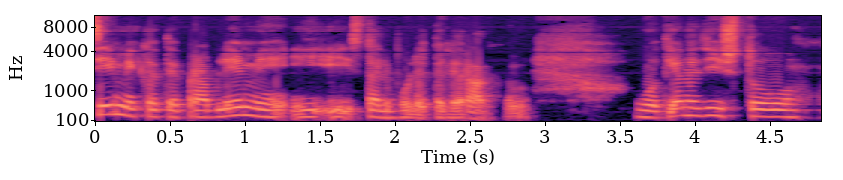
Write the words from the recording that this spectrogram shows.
теме, к этой проблеме и, и стали более толерантными. Вот, я надеюсь, что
